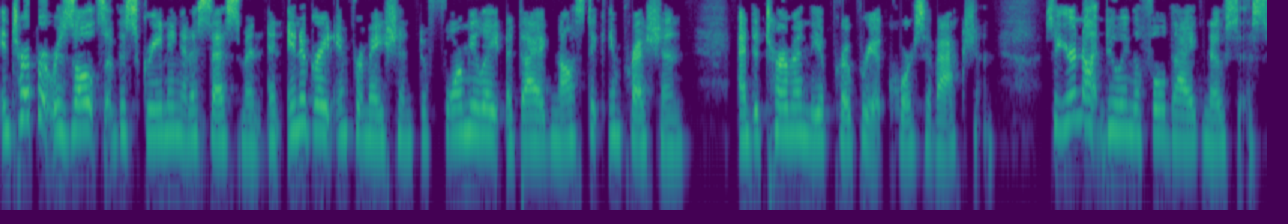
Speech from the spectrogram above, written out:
interpret results of the screening and assessment and integrate information to formulate a diagnostic impression and determine the appropriate course of action. So you're not doing a full diagnosis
